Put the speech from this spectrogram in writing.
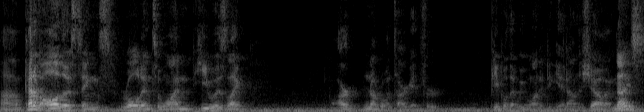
um, kind of all of those things rolled into one. He was like our number one target for people that we wanted to get on the show, and Nice.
